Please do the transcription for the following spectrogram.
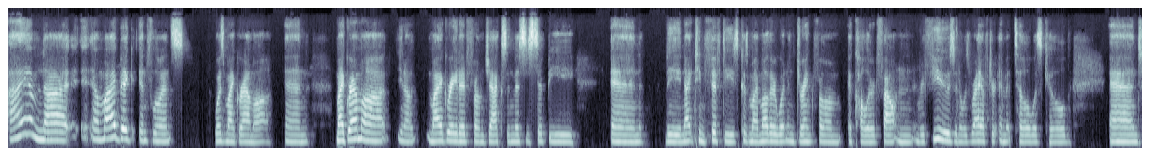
I am not. You know, my big influence was my grandma, and my grandma, you know, migrated from Jackson, Mississippi, in the 1950s because my mother went and drank from a colored fountain and refused. And it was right after Emmett Till was killed. And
